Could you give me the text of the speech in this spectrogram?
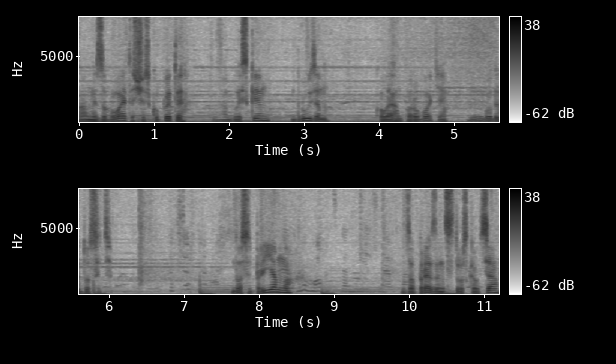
не забувайте щось купити близьким, друзям, колегам по роботі. Він Буде досить, досить приємно. За презент з трускавця.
